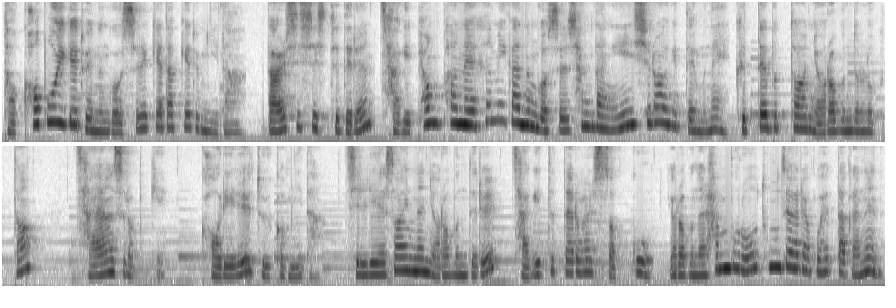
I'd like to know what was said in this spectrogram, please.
더 커 보이게 되는 것을 깨닫게 됩니다. 나르시시스트들은 자기 평판에 흠이 가는 것을 상당히 싫어하기 때문에 그때부턴 여러분들로부터 자연스럽게 거리를 둘 겁니다. 진리에 서 있는 여러분들을 자기 뜻대로 할 수 없고 여러분을 함부로 통제하려고 했다가는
